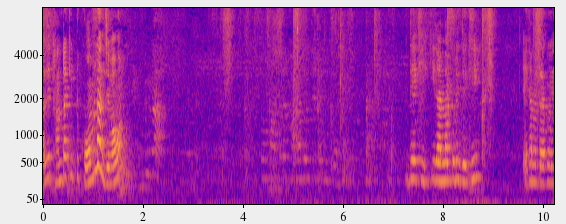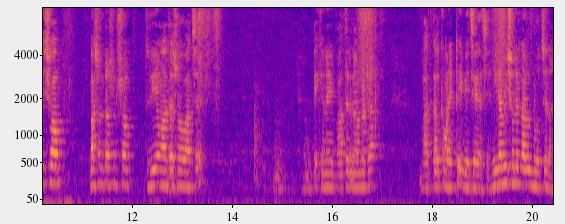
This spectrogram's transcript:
আজকে ঠান্ডা কি একটু কম লাগছে মামা দেখি, কি রান্না করি দেখি। এখানে দেখো এই সব বাসন টাসন সব ধুয়ে মাজা সব আছে। এখানে ভাতের গামলাটা। ভাত কালকে অনেকটাই বেঁচে গেছে। নিরামিষ হলে কারোর নড়ছে না।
